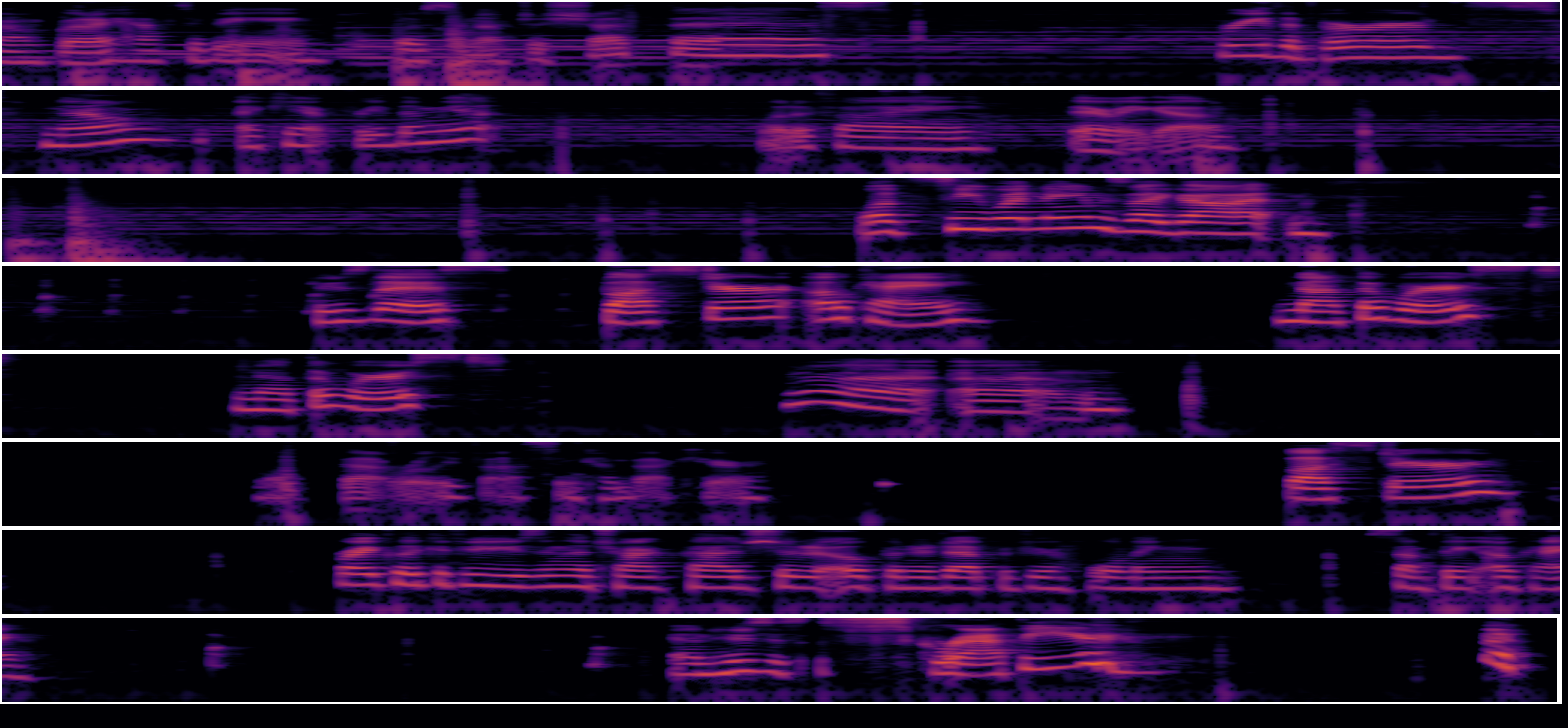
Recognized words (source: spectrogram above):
Oh, but I have to be close enough to shut this. Free the birds. No? I can't free them yet? What if I... There we go. Let's see what names I got. Who's this? Buster? Okay. Not the worst. Not the worst. I'm gonna um walk that really fast and come back here. Buster. Right click if you're using the trackpad. Should open it up if you're holding something? Okay. And who's this? Scrappy?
